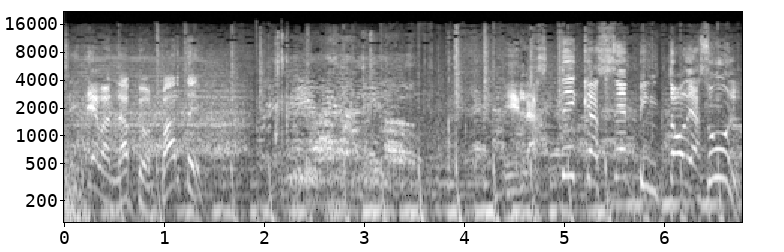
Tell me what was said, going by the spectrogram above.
Se llevan la peor parte. El Azteca se pintó de azul.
